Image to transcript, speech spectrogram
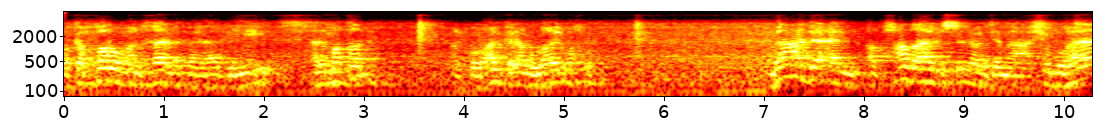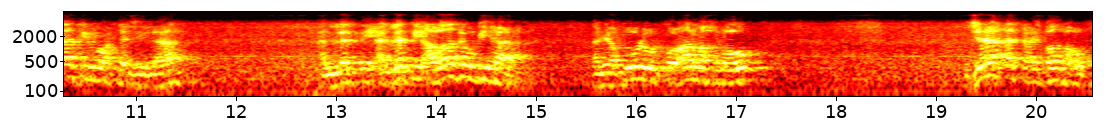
وكفروا من خالف هذه المقام. القرآن كلام الله غير مخلوق. بعد أن أضحض أهل السنة والجماعة شبهات المعتزلة التي, التي أرادوا بها أن يقولوا القرآن مخلوق جاءت عبارة أخرى.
